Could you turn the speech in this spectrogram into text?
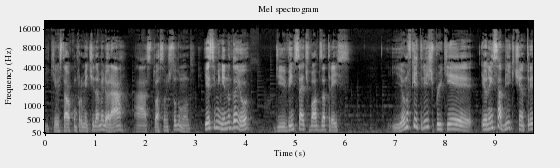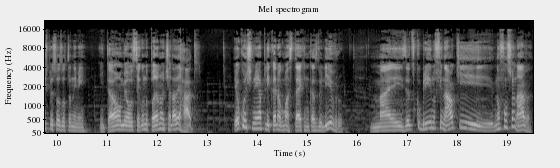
e que eu estava comprometido a melhorar a situação de todo mundo. E esse menino ganhou de 27 votos a 3. E eu não fiquei triste porque eu nem sabia que tinha três pessoas votando em mim. Então meu segundo plano tinha dado errado. Eu continuei aplicando algumas técnicas do livro mas eu descobri no final que não funcionava.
